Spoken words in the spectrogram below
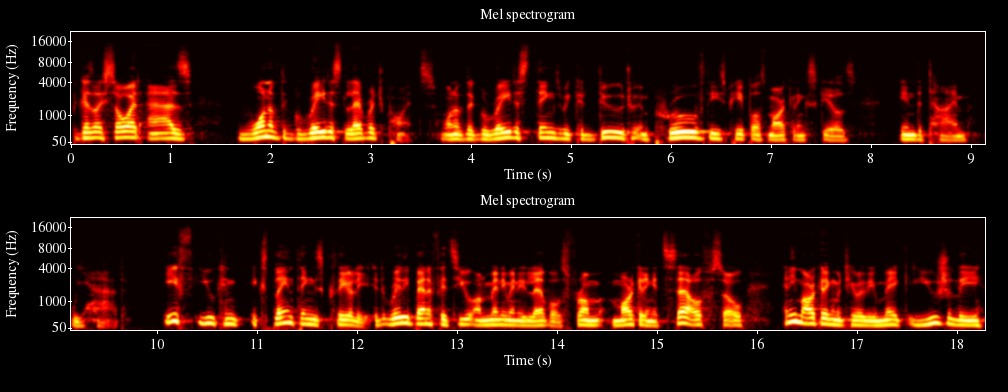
because I saw it as one of the greatest leverage points, one of the greatest things we could do to improve these people's marketing skills in the time we had. If you can explain things clearly, it really benefits you on many, many levels from marketing itself. So, any marketing material you make usually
